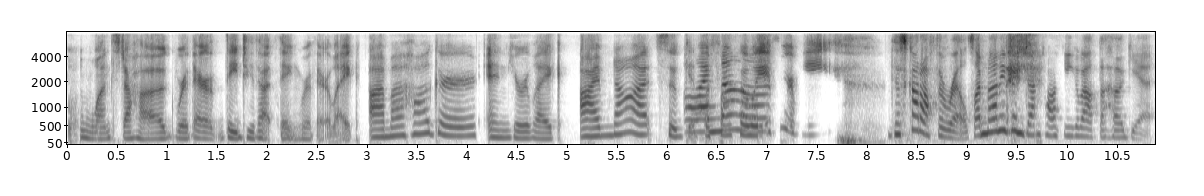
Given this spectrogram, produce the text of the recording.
wants to hug where they're they do that thing where they're like, I'm a hugger and you're like, I'm not, so get Oh, the fuck away from me. This got off the rails. I'm not even done talking about the hug yet.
